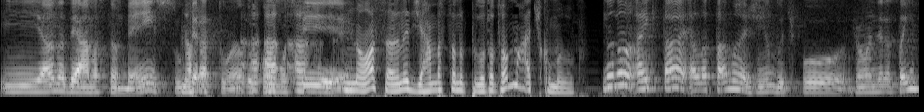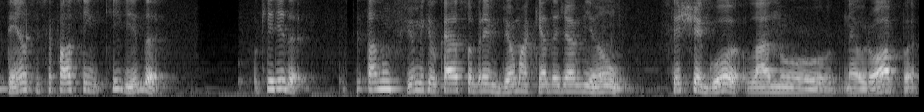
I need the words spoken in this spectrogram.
E a Ana de Armas também, super Nossa, atuando A- como a- a- se. Nossa, a Ana de Armas tá no piloto automático, maluco. Não, não, aí que tá, ela tá agindo, tipo, de uma maneira tão intensa, e você fala assim, querida, querida, você tá num filme que o cara sobreviveu a uma queda de avião. Você chegou lá no, na Europa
